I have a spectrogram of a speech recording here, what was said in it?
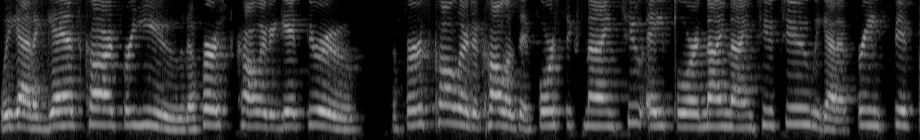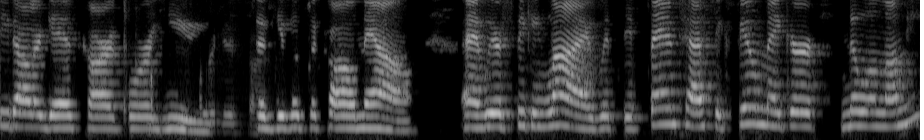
We got a gas card for you. The first caller to get through. The first caller to call us at 469 284 9922. We got a free $50 gas card for you. So give us a call now. And we are speaking live with the fantastic filmmaker Noah Lummy.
